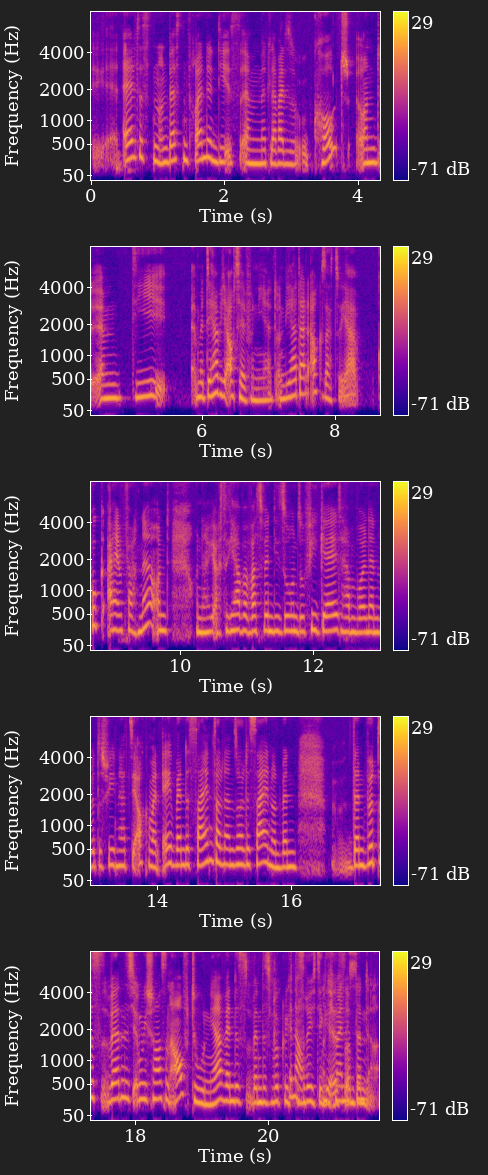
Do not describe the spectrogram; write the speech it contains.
äh, ältesten und besten Freundinnen, die ist ähm, mittlerweile so Coach und ähm, die, mit der habe ich auch telefoniert und die hat halt auch gesagt, so ja, guck einfach, ne? Und, und dann habe ich auch so, ja, aber was, wenn die so und so viel Geld haben wollen, dann wird das schwierig. Und dann hat sie auch gemeint, ey, wenn das sein soll, dann soll das sein. Und wenn, dann wird das, werden sich irgendwie Chancen auftun, ja, wenn das, wenn das wirklich das Richtige Genau. und ich meine, ist. es, Und sind, dann,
